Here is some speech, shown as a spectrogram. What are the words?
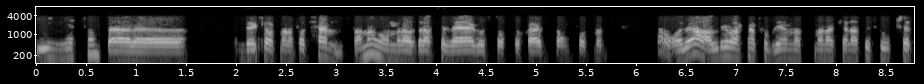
Inget sånt där. Eh. Det är klart man har fått hämta någon gång när det har dragit iväg och stått och skärpt långt bort. Men ja, det har aldrig varit något problem att man har kunnat i stort sett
